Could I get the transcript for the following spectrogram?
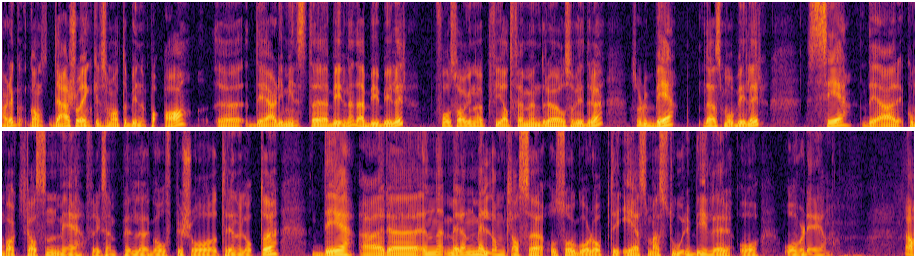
er det gans Det er så enkelt som at det begynner på A. Det er de minste bilene. Det er bybiler. Volkswagen Up, Fiat 500 osv. Så, videre. så har du B. Det er småbiler. C, det er kompaktklassen med f.eks. Golf Peugeot 308. D er eh, en, mer en mellomklasse, og så går det opp til E, som er store biler, og over det igjen. Ja,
